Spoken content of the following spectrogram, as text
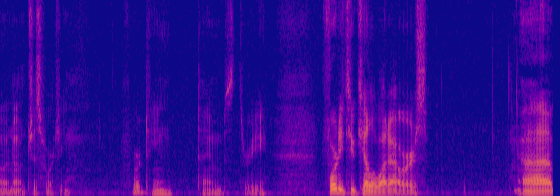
Oh no, just 14. 14 times 3. 42 kilowatt hours. Uh,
